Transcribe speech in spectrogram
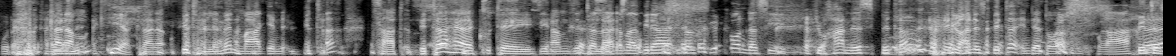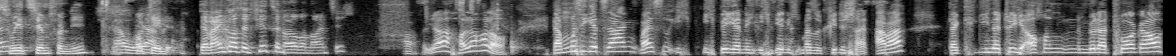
Oder kleiner, hier, kleiner Bitter Lemon, Magen bitter, zart bitter, Herr Kutey. Sie haben, sind da leider mal wieder überführt worden, dass Sie Johannes Bitter, Johannes Bitter in der deutschen Sprache. Bitter Sweet Symphony. Oh, okay, ja. der Wein kostet 14,90 Euro. Ja, hallo, hallo. Da muss ich jetzt sagen, weißt du, ich, ich will ja nicht, ich will nicht immer so kritisch sein, aber da kriege ich natürlich auch einen Müller-Torgau,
